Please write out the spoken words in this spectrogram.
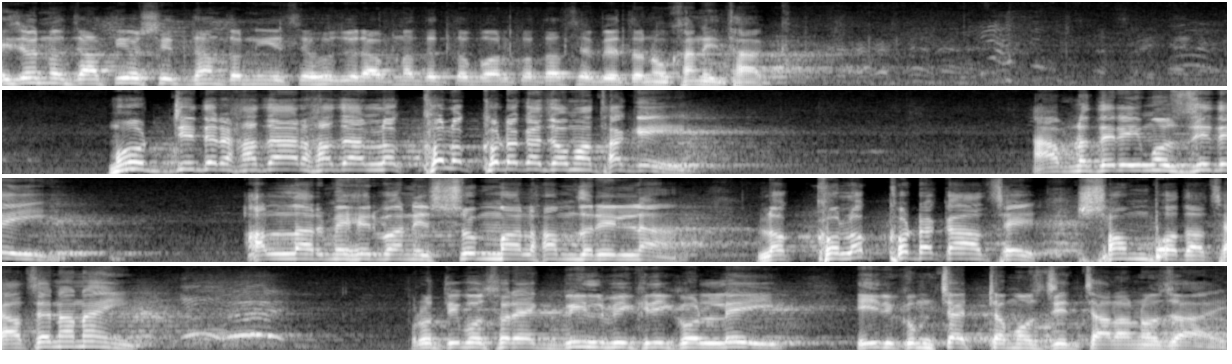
এই জন্য জাতীয় সিদ্ধান্ত নিয়েছে, হুজুর, আপনাদের তো বরকত আছে, বেতন ওখানেই থাক। মসজিদের হাজার হাজার লক্ষ লক্ষ টাকা জমা থাকে। আপনাদের এই মসজিদেই আল্লাহর মেহরবানি, সুম্মা আলহামদুলিল্লাহ, লক্ষ লক্ষ টাকা আছে, সম্পদ আছে আছে না নাই? প্রতি বছর এক বিল বিক্রি করলেই এইরকম চারটা মসজিদ চালানো যায়।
